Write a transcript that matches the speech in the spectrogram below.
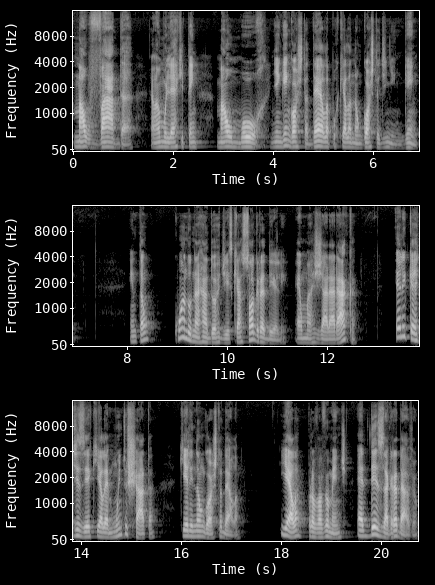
malvada, é uma mulher que tem mau humor, ninguém gosta dela porque ela não gosta de ninguém. Então, quando o narrador diz que a sogra dele é uma jararaca, ele quer dizer que ela é muito chata, que ele não gosta dela. E ela, provavelmente, é desagradável.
